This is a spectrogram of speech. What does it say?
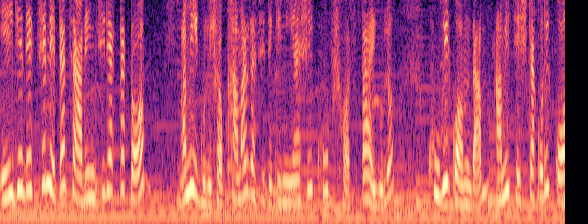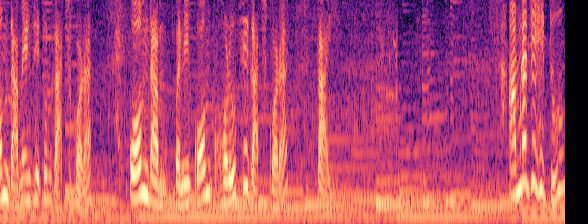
এই যে দেখছেন, এটা চার ইঞ্চির একটা টব। আমি এগুলো সব খামার গাছি থেকে নিয়ে আসি। খুব সস্তা এগুলো। খুবই কম দাম। আমি চেষ্টা করি কম দামের ভেতর গাছ করার। কম দাম মানে কম খরচে গাছ করার। তাই। আমরা যেহেতু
